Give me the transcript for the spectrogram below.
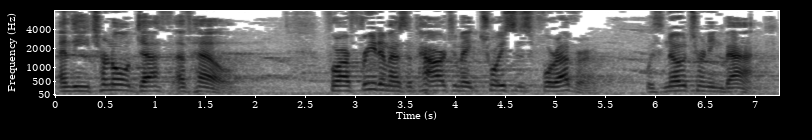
and the eternal death of hell. For our freedom has the power to make choices forever with no turning back.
